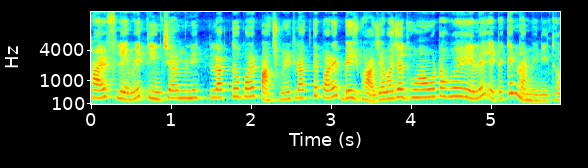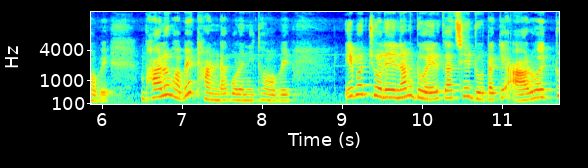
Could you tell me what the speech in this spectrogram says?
হাই ফ্লেমে তিন চার মিনিট লাগতেও পারে, পাঁচ মিনিট লাগতে পারে। বেশ ভাজা ভাজা ধোঁয়া ওটা হয়ে এলে এটাকে নামিয়ে নিতে হবে। ভালোভাবে ঠান্ডা করে নিতে হবে। এবার চলে এলাম ডোয়ের কাছে। ডোটাকে আরও একটু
